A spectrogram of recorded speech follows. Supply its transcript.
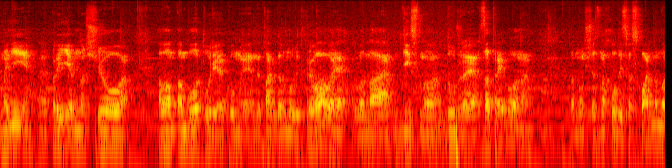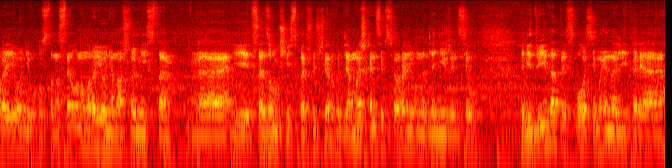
Мені е, приємно, що амбулаторія, яку ми не так давно відкривали, вона дійсно дуже затребувана, тому що знаходиться в спальному районі, в густонаселеному районі нашого міста. Е, І це зручність в першу чергу для мешканців цього району, для ніженців. Відвідати свого сімейного лікаря.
